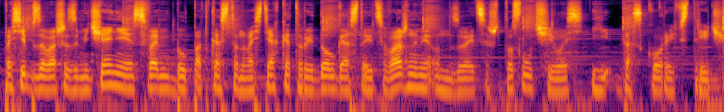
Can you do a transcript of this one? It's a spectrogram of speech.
Спасибо за ваши замечания. С вами был подкаст о новостях, которые долго остаются важными. Он называется «Что случилось?» И до скорой встречи.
